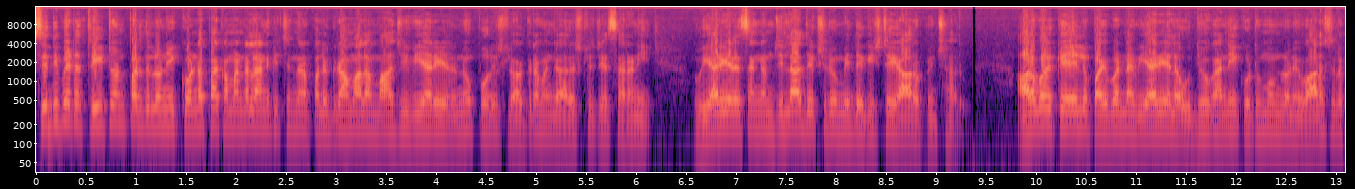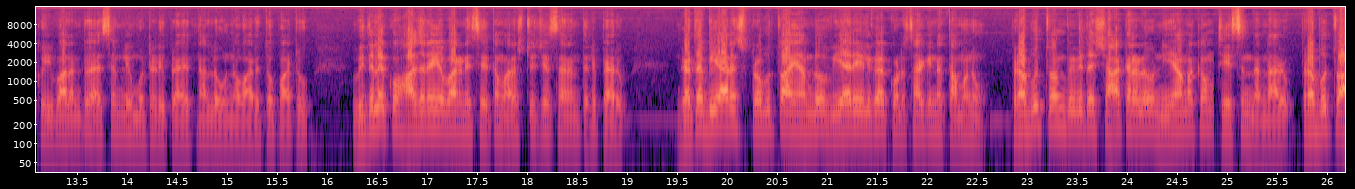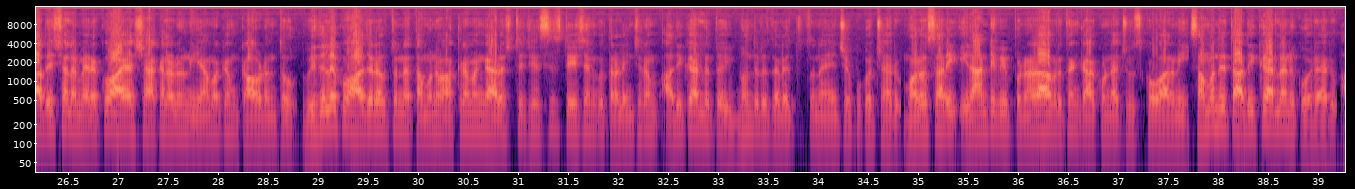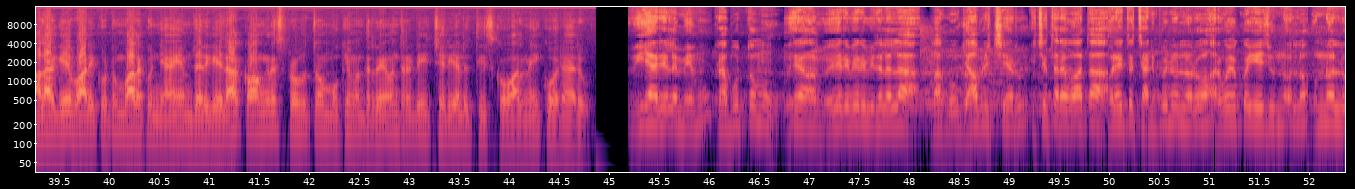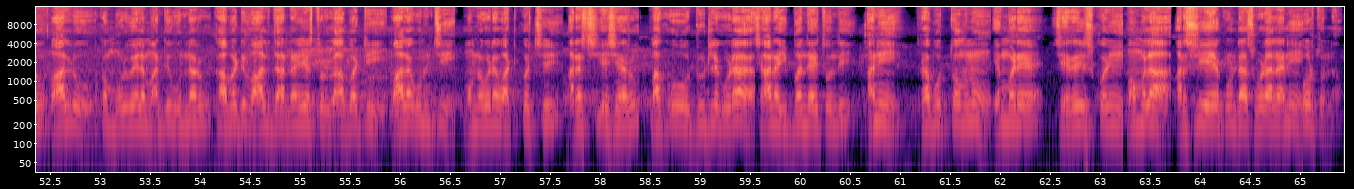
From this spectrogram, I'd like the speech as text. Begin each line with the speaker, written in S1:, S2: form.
S1: Siddipet three town పరిధిలోని కొండపాక మండలానికి చెందిన పలు గ్రామాల మాజీ వీఆర్ఏలను పోలీసులు అక్రమంగా అరెస్టులు చేశారని వీఆర్ఏల సంఘం జిల్లా అధ్యక్షుడు మిద్దెగిష్టయ్య ఆరోపించారు. అరవై కేఏలు పైబడిన వీఆర్ఏల ఉద్యోగాన్ని కుటుంబంలోని వారసులకు ఇవ్వాలంటూ అసెంబ్లీ ముట్టడి ప్రయత్నాల్లో ఉన్న వారితో పాటు విధులకు హాజరయ్యే వారిని సైతం అరెస్టు చేశారని తెలిపారు. గత బీఆర్ఎస్ ప్రభుత్వ హయాంలో వీఆర్ఏలుగా కొనసాగిన తమను ప్రభుత్వం వివిధ శాఖలలో నియామకం చేసిందన్నారు. ప్రభుత్వ ఆదేశాల మేరకు ఆయా శాఖలలో నియామకం కావడంతో విధులకు హాజరవుతున్న తమను అక్రమంగా అరెస్టు చేసి స్టేషన్కు తరలించడం అధికారులతో ఇబ్బందులు తలెత్తుతున్నాయని చెప్పుకొచ్చారు. మరోసారి ఇలాంటివి పునరావృతం కాకుండా చూసుకోవాలని సంబంధిత అధికారులను కోరారు. అలాగే వారి కుటుంబాలకు న్యాయం జరిగేలా కాంగ్రెస్ ప్రభుత్వం ముఖ్యమంత్రి రేవంత్ రెడ్డి చర్యలు తీసుకోవాలని కోరారు.
S2: వీఆర్ఏల మేము ప్రభుత్వము వేరే వేరే విధులలో మాకు జాబులు ఇచ్చారు. ఇచ్చిన తర్వాత ఎవరైతే చనిపోయిన ఉన్నారో అరవై ఒక్క ఏజ్ ఉన్నోళ్ళు ఉన్నోళ్ళు వాళ్ళు ఒక మూడు వేల మంది ఉన్నారు. కాబట్టి వాళ్ళు ధర్నా చేస్తారు కాబట్టి వాళ్ళ గురించి మమ్మల్ని కూడా పట్టుకొచ్చి అరెస్ట్ చేశారు. మాకు డ్యూటీలో కూడా చాలా ఇబ్బంది అవుతుంది అని ప్రభుత్వమును ఎంబడే చర్య తీసుకొని మమ్మల్ని అరెస్ట్ చేయకుండా చూడాలని కోరుతున్నాం.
